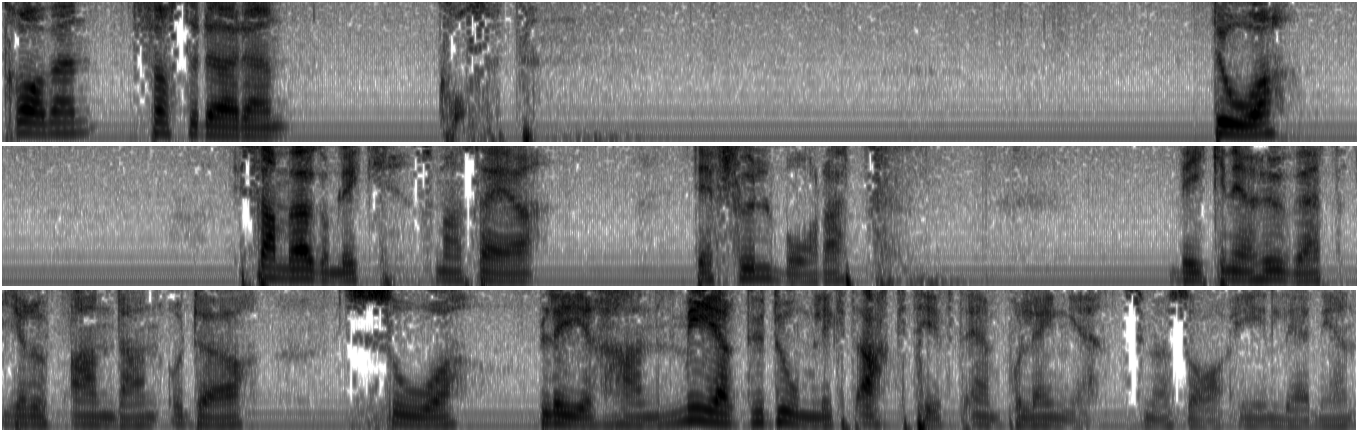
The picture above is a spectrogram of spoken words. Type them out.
Kraven, första döden, korset. Då, i samma ögonblick som han säger det är fullbordat, viker ner huvudet, ger upp andan och dör, så blir han mer gudomligt aktivt än på länge, som jag sa i inledningen.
